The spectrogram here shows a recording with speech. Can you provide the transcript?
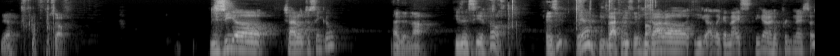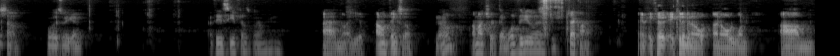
yeah. So Did you see uh Chad Ochocinco? I did not. He's in CFL. Is he? Yeah, He's back in the he, he got a he got like a nice he got a pretty nice touchdown over this weekend. I think the CFL's going on. I have no idea. I don't think so. No, I'm not sure. then what video? Did I see? Check on it. It, it could it could have been an old, an old one. Um,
